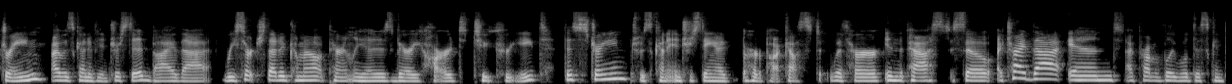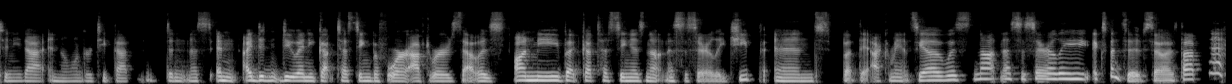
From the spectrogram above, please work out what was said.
strain. I was kind of interested by that research that had come out. Apparently it is very hard to create this strain, which was kind of interesting. I heard a podcast with her in the past. So I tried that that and I probably will discontinue that and no longer take that. Didn't necessarily, and I didn't do any gut testing before afterwards. That was on me, but gut testing is not necessarily cheap. And, but the Akkermansia was not necessarily expensive. So I thought, eh,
